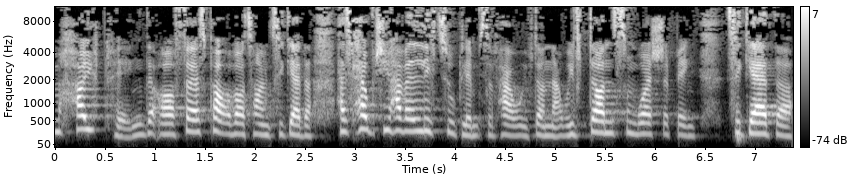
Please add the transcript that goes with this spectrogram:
I'm hoping that our first part of our time together has helped you have a little glimpse of how we've done that. We've done some worshipping together.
